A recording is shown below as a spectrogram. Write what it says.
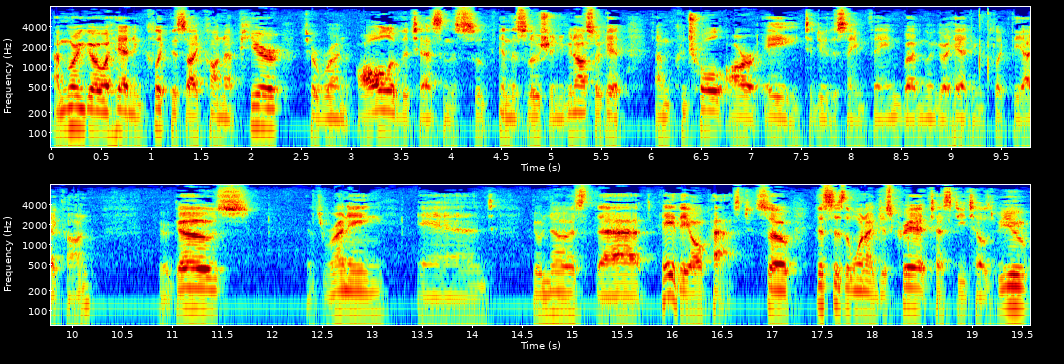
I'm going to go ahead and click this icon up here to run all of the tests in the, in the solution. You can also hit um, Control RA to do the same thing, but I'm going to go ahead and click the icon. Here it goes. It's running and you'll notice that, hey, they all passed. So this is the one I just created, test details view.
